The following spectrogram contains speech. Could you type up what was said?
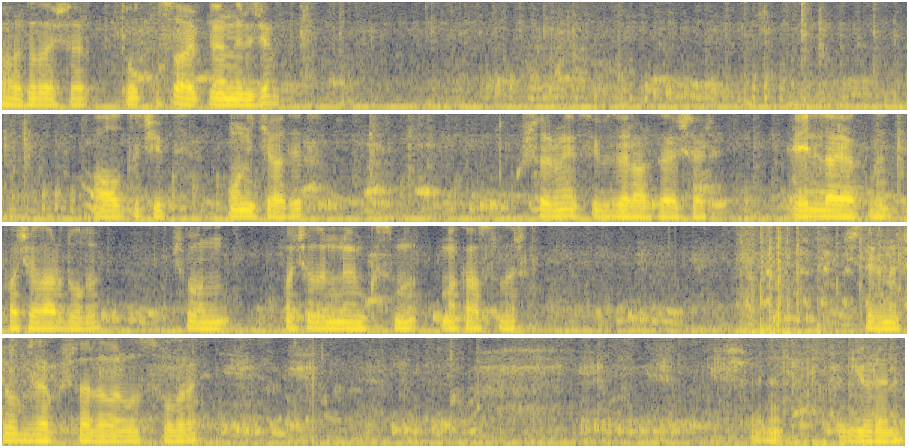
Arkadaşlar toplu sahiplendireceğim. 6 çift 12 adet. Kuşların hepsi güzel arkadaşlar. 50 ayaklı paçalar dolu. Çoğunun paçalarının ön kısmı makaslıdır. İşlerinde çok güzel kuşlar da var vasıf olarak. Şöyle görelim.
